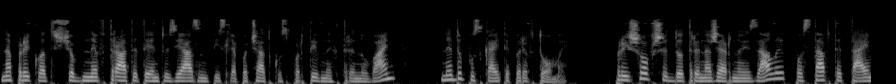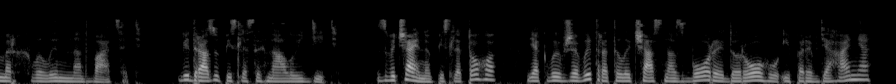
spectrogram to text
Наприклад, щоб не втратити ентузіазм після початку спортивних тренувань, не допускайте перевтоми. Прийшовши до тренажерної зали, поставте таймер хвилин на 20. Відразу після сигналу йдіть. Звичайно, після того, як ви вже витратили час на збори, дорогу і перевдягання,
